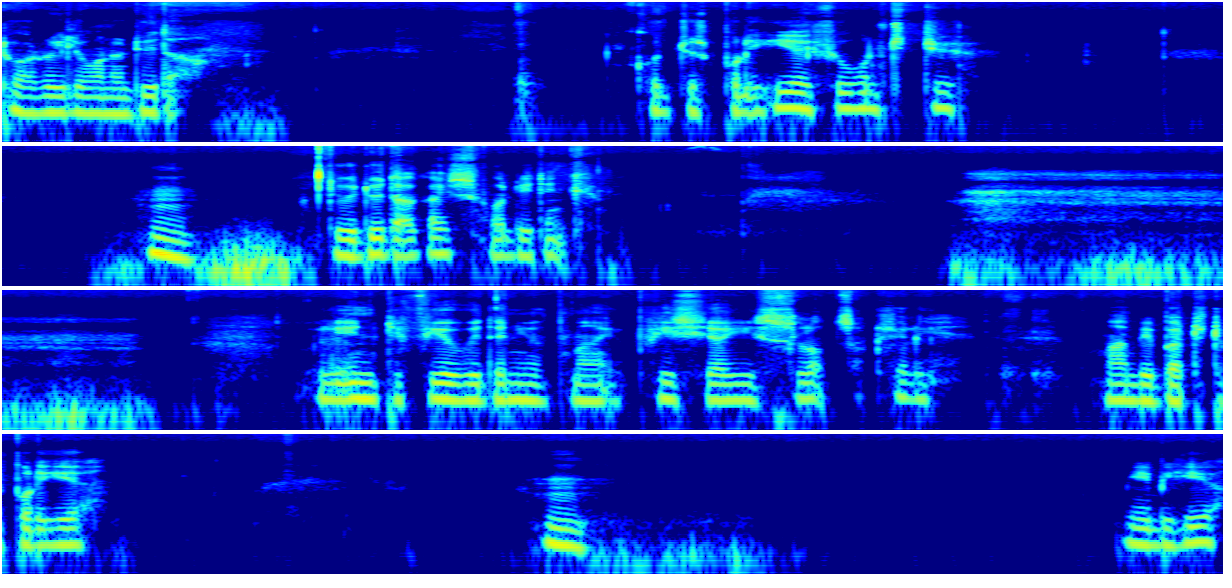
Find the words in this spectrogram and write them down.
do I really want to do that? Could just put it here if you wanted to. Hmm do we do that guys? What do you think? Will it interfere with any of my PCIe slots actually might be better to put it here. Hmm. Maybe here.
